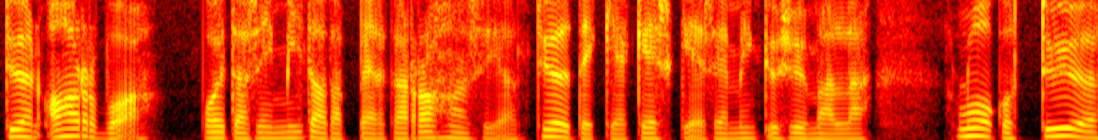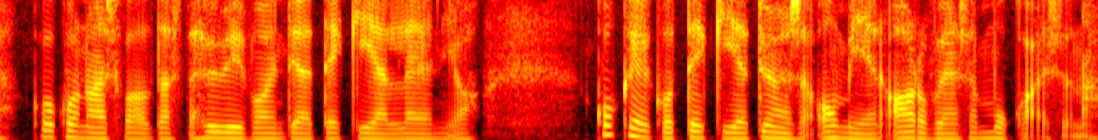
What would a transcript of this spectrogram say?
Työn arvoa voitaisiin mitata pelkän rahan sijaan työntekijäkeskeisemmin kysymällä, luoko työ kokonaisvaltaista hyvinvointia tekijälleen ja kokeeko tekijä työnsä omien arvojensa mukaisena.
